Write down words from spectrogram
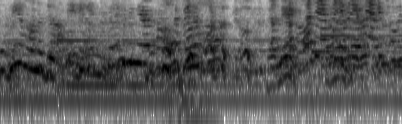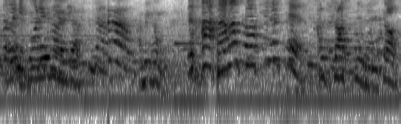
গভীর মনোযোগ এদিকে ছবি তুলে নি পরে আমি খাব মামা প্রক্সি দিচ্ছে খালি টাচ করব আমি টাচ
